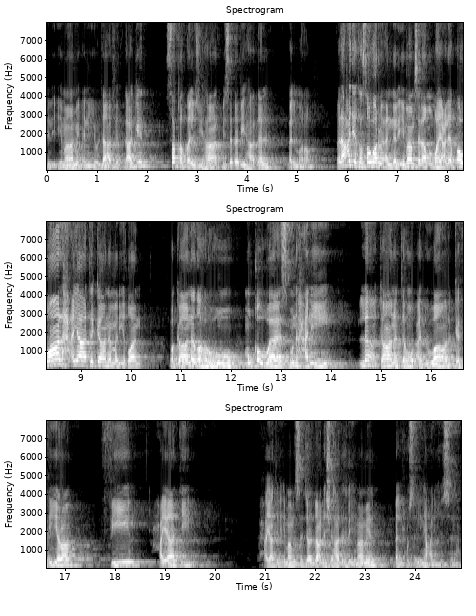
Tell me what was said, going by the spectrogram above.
للإمام أن يدافع لكن سقط الجهاد بسبب هذا المرض. فلا أحد يتصور بأن الإمام سلام الله عليه طوال حياته كان مريضا. وكان ظهره مقوس منحني. لا كانت له أدوار كثيرة في حياة حياة الإمام السجاد بعد شهادة الإمام الحسين عليه السلام.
